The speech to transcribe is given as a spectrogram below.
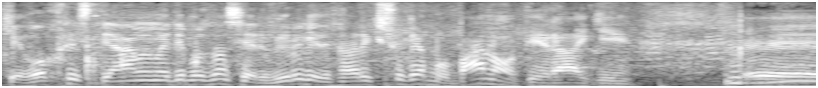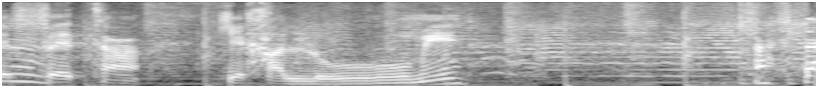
Και εγώ, Χριστιανά, είμαι έτοιμο να σερβίρω γιατί θα ρίξω και από πάνω τυράκι, ε, φέτα και χαλούμι. Αυτά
